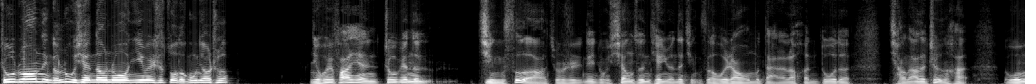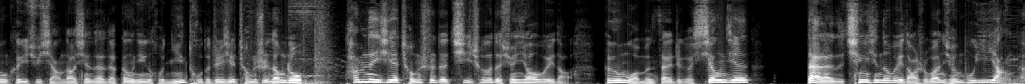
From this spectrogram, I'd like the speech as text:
周庄那个路线当中，因为是坐的公交车，你会发现周边的。景色啊，就是那种乡村田园的景色，会让我们带来了很多的强大的震撼。我们可以去想到现在的钢筋混凝土的这些城市当中，他们那些城市的汽车的喧嚣味道，跟我们在这个乡间带来的清新的味道是完全不一样的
